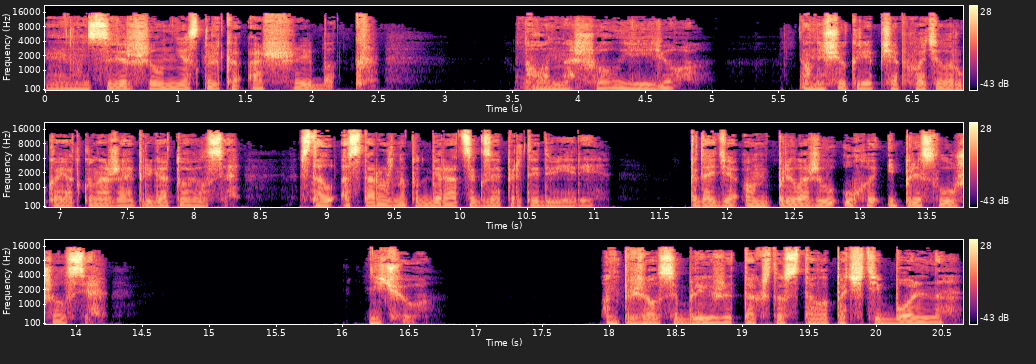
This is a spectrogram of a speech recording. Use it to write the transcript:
Он совершил несколько ошибок. Но он нашел ее. Он еще крепче обхватил рукоятку ножа и приготовился. Стал осторожно подбираться к запертой двери. Подойдя, он приложил ухо и прислушался. Ничего. Он прижался ближе, так что стало почти больно.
